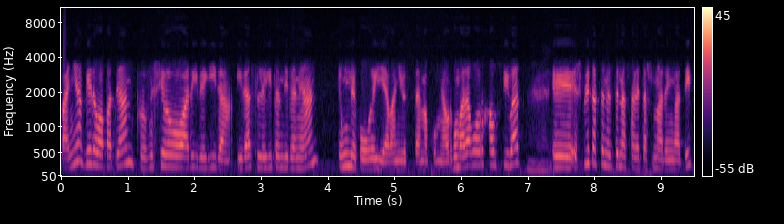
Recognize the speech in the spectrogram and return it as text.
Baina gero bapatean, profesioari begira idazle egiten direnean, eguneko gehiago baino ez da emakumea. Orduan badago hor jauzi bat, e, esplikatzen ez dena zaletasunaren gatik,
